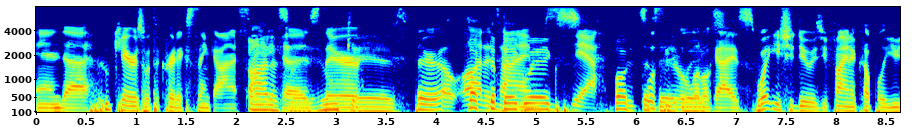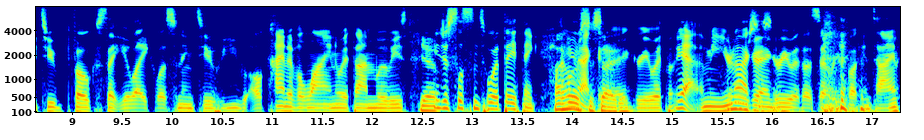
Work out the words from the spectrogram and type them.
And uh, who cares what the critics think, honestly? Honestly, because who they're cares? they're a lot Fuck of the times, bigwigs. Yeah, Fuck let's the listen to the little guys. What you should do is you find a couple of YouTube folks that you like listening to, who you all kind of align with on movies. Yeah. You just listen to what they think. High you're Horror Society. Agree with them. Yeah, I mean, you're High not going to agree with us every fucking time.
